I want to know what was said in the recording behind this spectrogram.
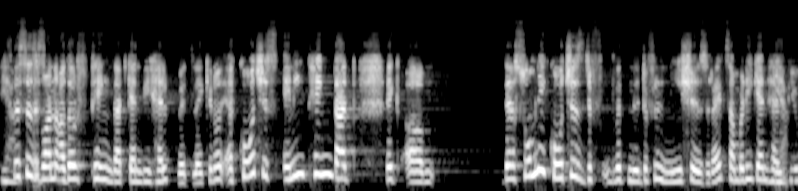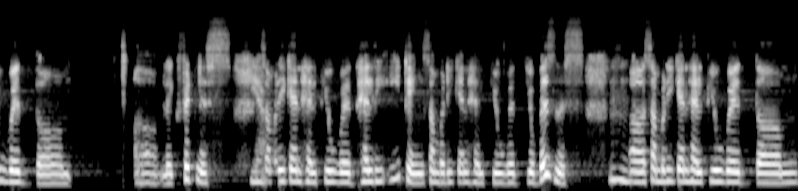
yeah. this is one other thing that can be helped with like you know a coach is anything that like um there are so many coaches diff- with different niches right somebody can help you with um, uh, like fitness yeah. somebody can help you with healthy eating somebody can help you with your business Mhm. uh, somebody can help you with um,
